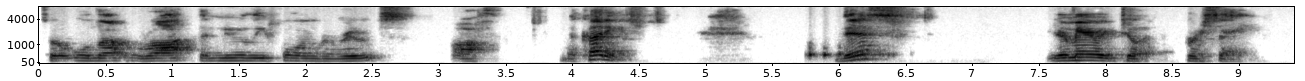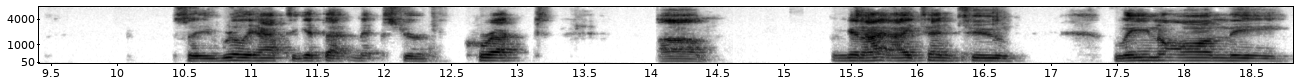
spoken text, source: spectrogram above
So it will not rot the newly formed roots off the cutting. This, you're married to it per se. So you really have to get that mixture correct. Um, again, I, I tend to lean on the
